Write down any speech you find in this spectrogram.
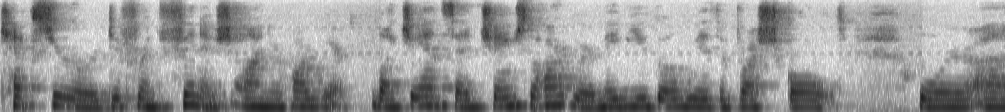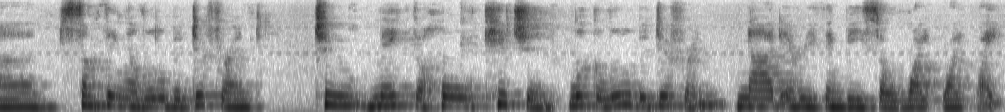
texture or a different finish on your hardware. Like Jan said, change the hardware. Maybe you go with a brushed gold or uh, something a little bit different to make the whole kitchen look a little bit different, not everything be so white, white, white.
